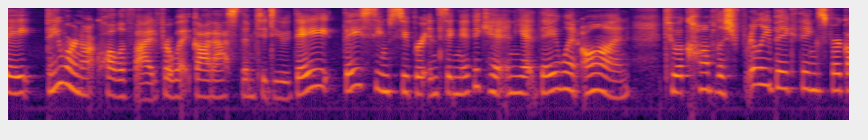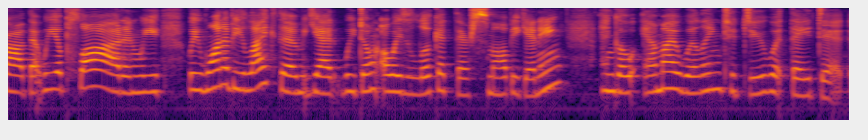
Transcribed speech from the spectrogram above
they they were not qualified for what God asked them to do. They they seemed super insignificant and yet they went on to accomplish really big things for God that we applaud and we we want to be like them yet we don't always look at their small beginning and go am I willing to do what they did?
